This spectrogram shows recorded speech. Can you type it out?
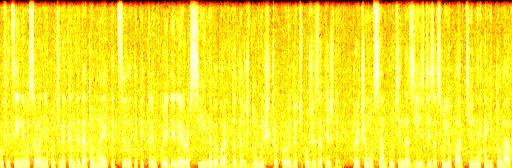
Офіційне висування Путіна кандидатом має підсилити підтримку єдиної Росії на виборах до Держдуми, що пройдуть уже за тиждень. Причому сам Путін на з'їзді за свою партію не агітував,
